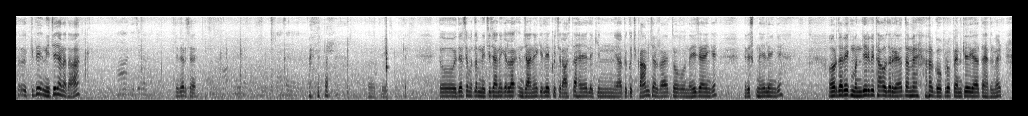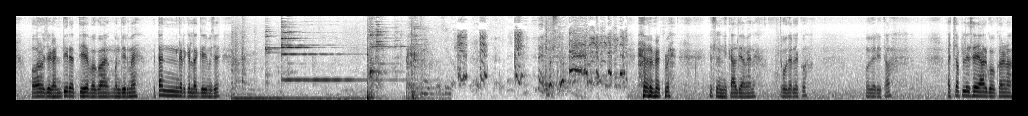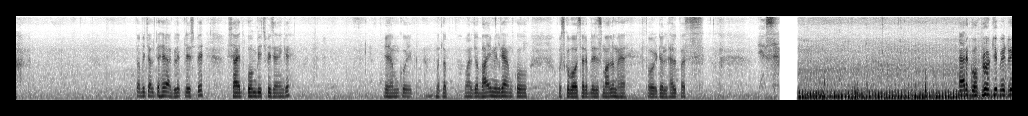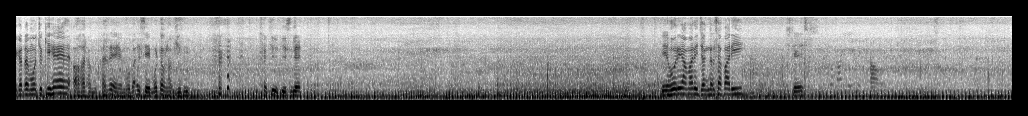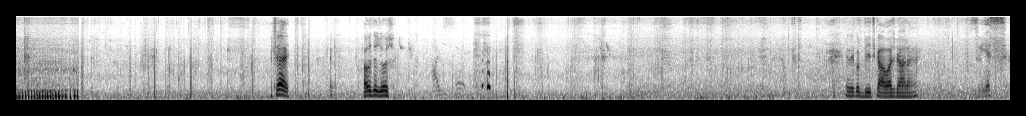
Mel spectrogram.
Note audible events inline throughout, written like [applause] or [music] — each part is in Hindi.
किधर नीचे जाना था? हाँ नीचे जाना था। इधर से। [laughs] तो इधर से मतलब नीचे जाने के ला- जाने के लिए कुछ रास्ता है लेकिन यहाँ पे कुछ काम चल रहा है तो नहीं जाएँगे रिस्क नहीं लेंगे। और उधर एक मंदिर भी था उधर गया था मैं और गोप्रो पहन के गया था हेलमेट और जो घंटी रहती है भगवान मंदिर में टन करके लग गई मुझे। हेलमेट में। इसलिए निकाल दिया मैंने। तो उधर देखो, उधर ही था। अच्छा प्लेस है यार गोकर्णा। तो अभी चलते हैं अगले प्लेस पे। शायद ओम बीच पे जाएँगे। ये हमको एक मतलब हमारा जो भाई मिल गया हमको उसको बहुत सारे प्लेसेस मालूम है। तो it will help us yes यार गोप्रो की बैटरी ख़त्म हो चुकी है और हम कर रहे हैं मोबाइल से मोटो व्लॉगिंग [laughs] इसलिए ये हो रही है हमारी जंगल सफारी। स्टेज हाँ। How is the josh? ये देखो, बीच का आवाज़ भी आ रहा है। सो यस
